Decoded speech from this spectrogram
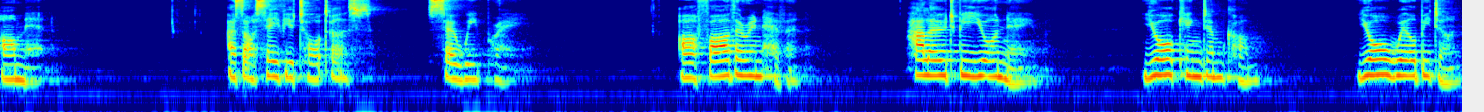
Amen. As our Saviour taught us, so we pray. Our Father in heaven, hallowed be your name. Your kingdom come, your will be done,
